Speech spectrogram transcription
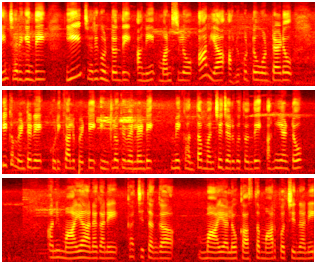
ఏం జరిగింది? ఏం జరిగి ఉంటుంది అని మనసులో ఆర్య అనుకుంటూ ఉంటాడు. ఇక వెంటనే కుడికాలు పెట్టి ఇంట్లోకి వెళ్ళండి. మీకంతా మంచి జరుగుతుంది అని అంటూ అని మాయ అనగానే ఖచ్చితంగా మాయాలో కాస్త మార్పు వచ్చిందని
